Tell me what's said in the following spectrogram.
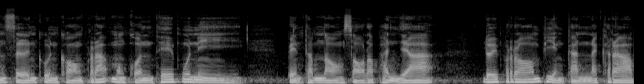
รรเสริญคุณของพระมงคลเทพมุนี เป็นทำนองสรพัญญะ โดยพร้อมเพียงกันนะครับ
